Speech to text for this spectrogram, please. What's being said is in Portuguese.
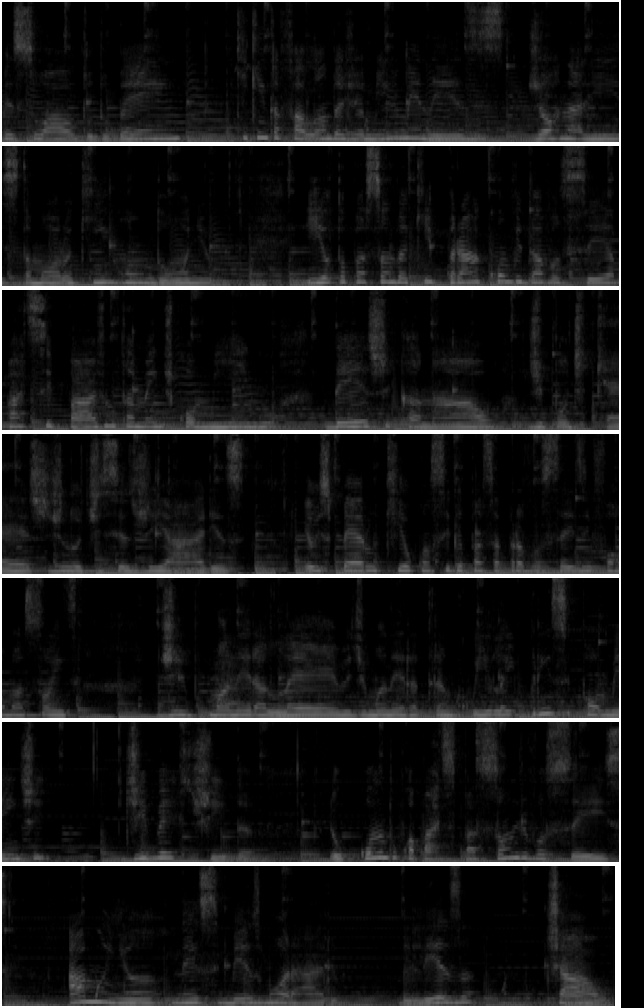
pessoal, tudo bem? Aqui quem tá falando é Jamile Menezes, jornalista, moro aqui em Rondônia e eu tô passando aqui para convidar você a participar juntamente comigo deste canal de podcast, de notícias diárias. Eu espero que eu consiga passar para vocês informações de maneira leve, de maneira tranquila e principalmente divertida. Eu conto com a participação de vocês amanhã nesse mesmo horário, beleza? Tchau!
